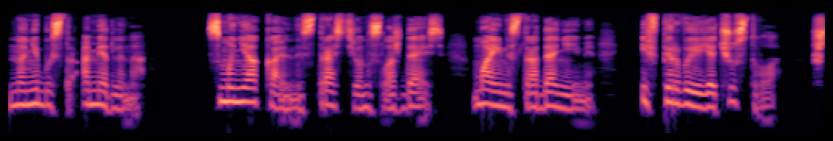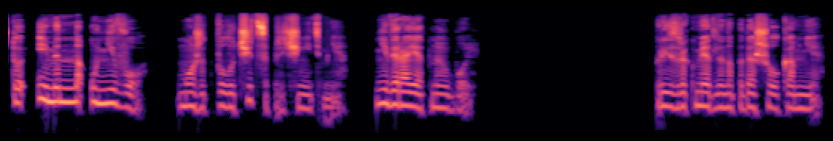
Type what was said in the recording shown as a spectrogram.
Но не быстро, а медленно. С маниакальной страстью наслаждаясь моими страданиями. И впервые я чувствовала, что именно у него может получиться причинить мне невероятную боль. Призрак медленно подошел ко мне,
